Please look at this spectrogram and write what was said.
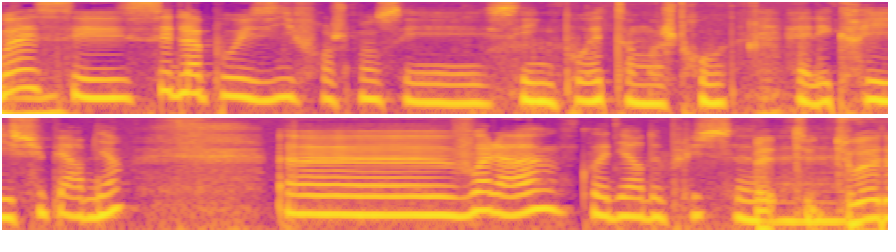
ouais, c'est de la poésie. Franchement, c'est une poète, moi je trouve. Elle écrit super bien. voilà, quoi dire de plus. Tu, tu, vois,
